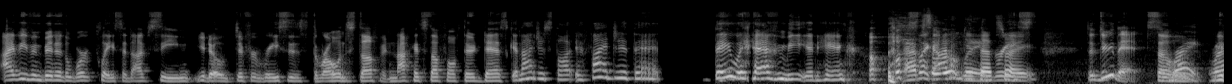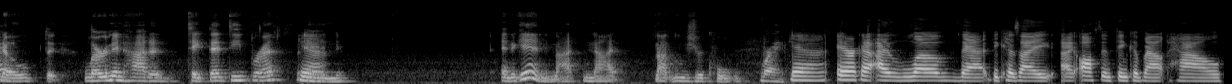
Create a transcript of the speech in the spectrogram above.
I've even been in the workplace and I've seen, you know, different races throwing stuff and knocking stuff off their desk. And I just thought if I did that, they would have me in handcuffs. Absolutely. like I don't get That's grace. right to do that. So, right, right. you know, the, learning how to take that deep breath yeah. and and again, not not not lose your cool. Right. Yeah, Erika, I love that because I I often think about how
